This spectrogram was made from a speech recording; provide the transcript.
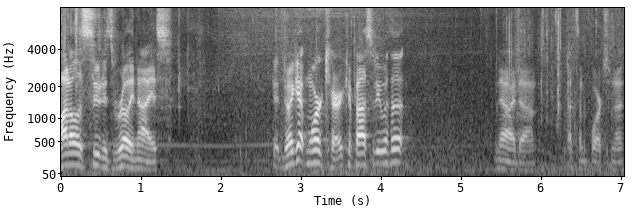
Monolith suit is really nice. Do I get more carry capacity with it? No, I don't. That's unfortunate.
